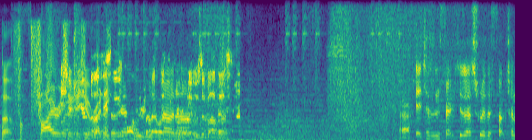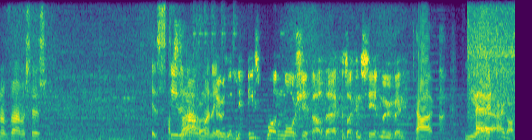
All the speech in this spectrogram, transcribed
But f- fire as soon as you're ready. So it wasn't below us No, no. it was above us. It has infected us with a fuck ton of viruses. It's stealing our money. There is at least one more ship out there because I can see it moving. Uh, Yeah. Ed? Hang on.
